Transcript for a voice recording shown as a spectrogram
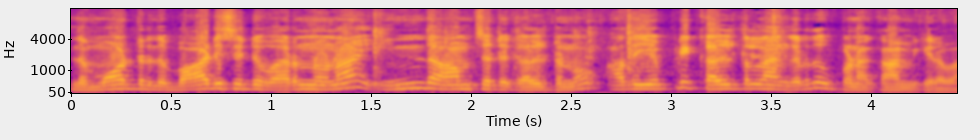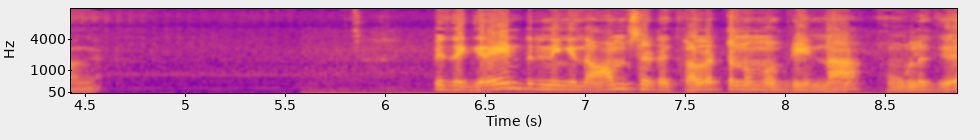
இந்த மோட்டர் இந்த பாடி செட்டு வரணும்னா இந்த ஆம் செட்டை கழட்டணும். அதை எப்படி கழட்டலாங்கிறது இப்போ நான் காமிக்கிறவாங்க இப்போ இந்த கிரைண்டர் நீங்கள் இந்த ஆம் செட்டை கலட்டணும் அப்படின்னா உங்களுக்கு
